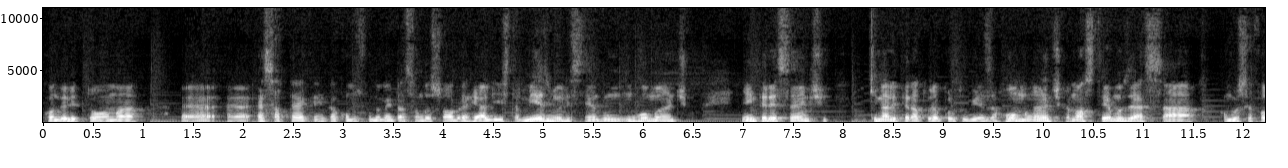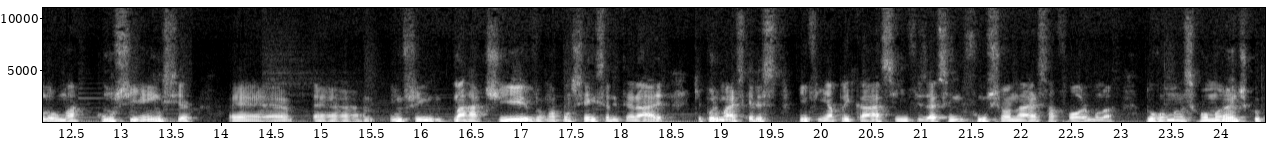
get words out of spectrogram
quando ele toma é, é, essa técnica como fundamentação da sua obra realista, mesmo ele sendo um, um, romântico. E é interessante que na literatura portuguesa romântica nós temos essa, como você falou, uma consciência, é, é enfim, narrativa, uma consciência literária, que por mais que eles, enfim, aplicassem e fizessem funcionar essa fórmula do romance romântico,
